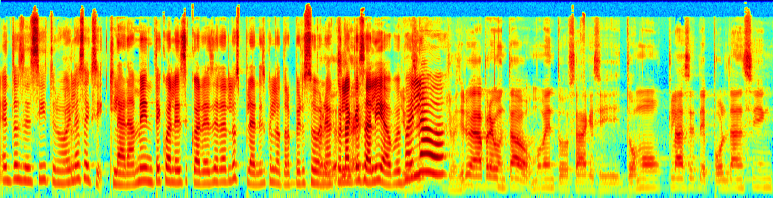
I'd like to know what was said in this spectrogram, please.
Entonces sí, tú no bailas sexy. Claramente, ¿cuáles, cuáles eran los planes con la otra persona con la que salía? Pues bailaba. yo sí le había preguntado un momento, o sea, que si tomo clases de pole dancing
